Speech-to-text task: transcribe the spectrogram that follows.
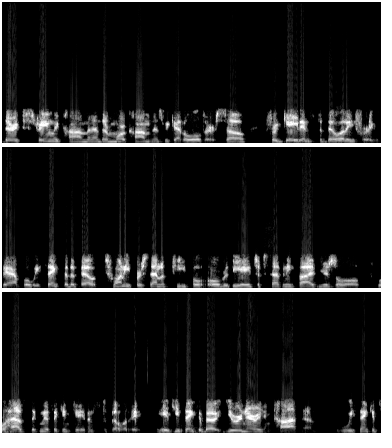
they're extremely common and they're more common as we get older. So, for gait instability, for example, we think that about 20% of people over the age of 75 years old will have significant gait instability. If you think about urinary incontinence, we think it's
